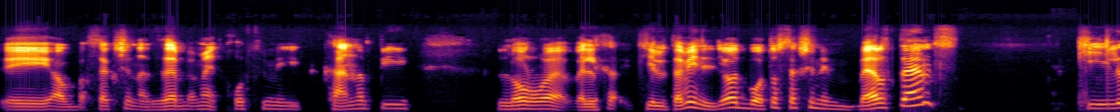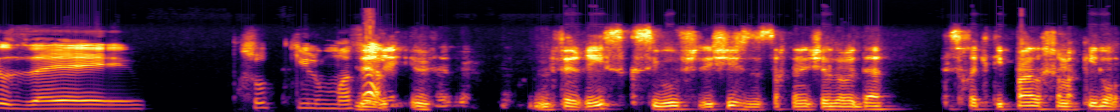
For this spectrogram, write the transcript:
היא, בסקשן הזה באמת, חוץ מקנפי, לא רואה, וכאילו, תבין, להיות באותו סקשן עם ברטנס, כאילו זה פשוט כאילו מזל. וריסקה סיבוב שלישי שזה שחקנים שלא יודעת לשחק טיפה על חימר כאילו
